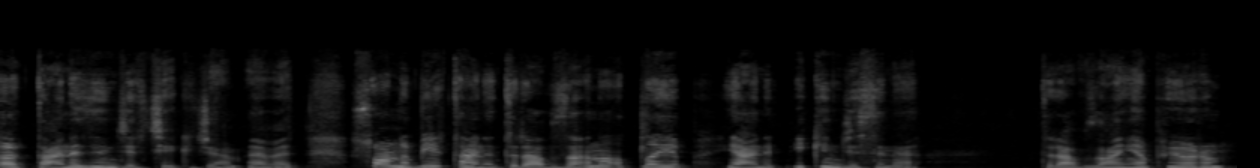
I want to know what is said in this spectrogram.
4 tane zincir çekeceğim. Evet. Sonra bir tane trabzan atlayıp yani ikincisine trabzan yapıyorum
